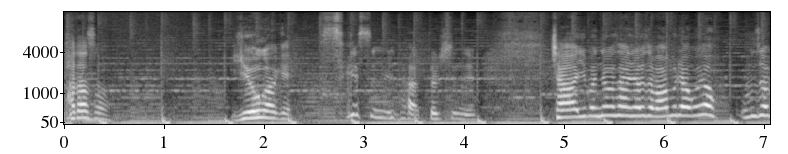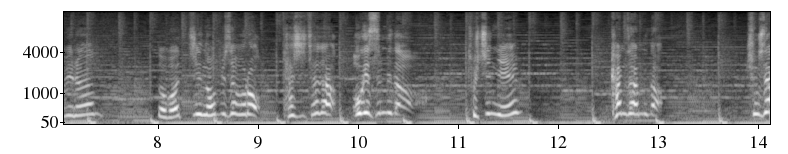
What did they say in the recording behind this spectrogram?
받아서 유용하게 쓰겠습니다. 돌씨님. 자 이번 영상은 여기서 마무리하고요. 운섭이는 또 멋진 오피석으로 다시 찾아오겠습니다. 돌씨님 감사합니다. 충성!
